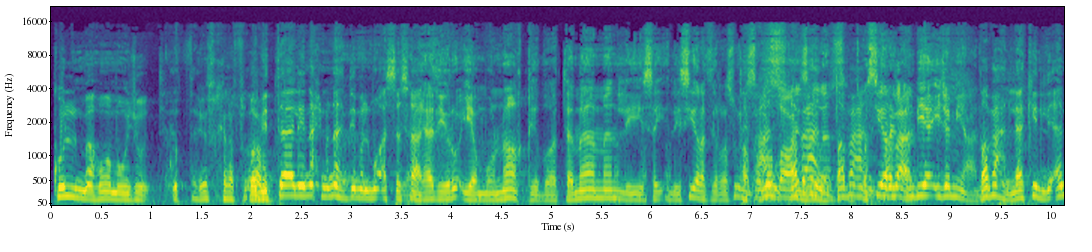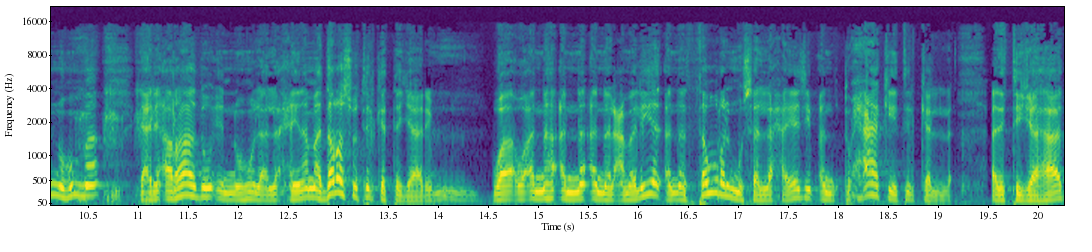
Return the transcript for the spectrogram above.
كل ما هو موجود يثخن في الأرض وبالتالي نحن نهدم المؤسسات يعني هذه رؤية مناقضة تماما لسي... لسيرة الرسول طبعاً، صلى الله عليه طبعاً، وسلم طبعاً، وسير طبعاً. الأنبياء جميعا طبعا لكن لأنه هم يعني أرادوا إنه لا- حينما درسوا تلك التجارب. و- وأنها أن أن العملية أن الثورة المسلحة يجب أن تحاكي تلك ال- الاتجاهات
